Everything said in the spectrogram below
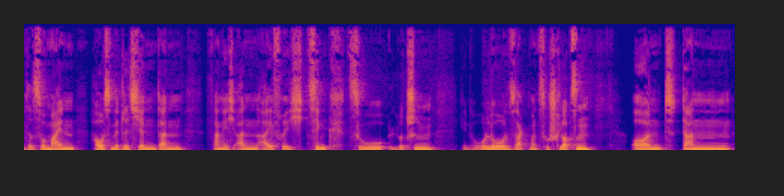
Das ist so mein Hausmittelchen. Dann fange ich an, eifrig Zink zu lutschen. In Holo sagt man zu schlotzen. Und dann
